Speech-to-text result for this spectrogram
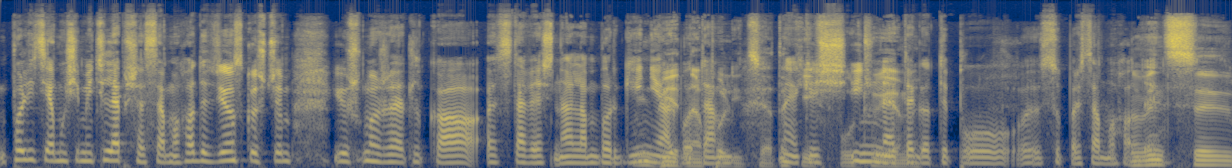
y, policja musi mieć lepsze samochody, w związku z czym już może tylko stawiać na Lamborghini Biedna albo tam policja, na jakieś inne tego typu y, super samochody. No więc y,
